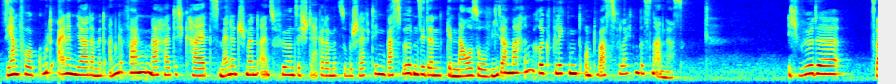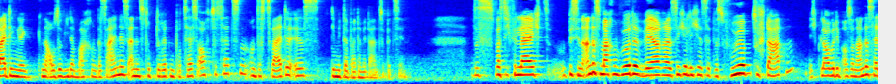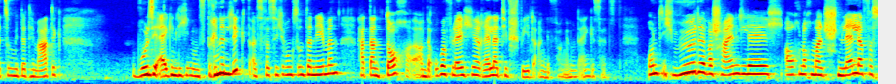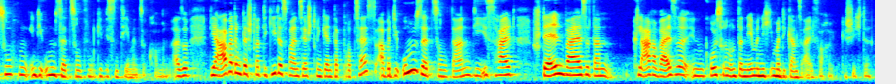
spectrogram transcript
Sie haben vor gut einem Jahr damit angefangen, Nachhaltigkeitsmanagement einzuführen, sich stärker damit zu beschäftigen. Was würden Sie denn genauso wieder machen, rückblickend, und was vielleicht ein bisschen anders? Ich würde zwei Dinge genauso wieder machen. Das eine ist, einen strukturierten Prozess aufzusetzen und das zweite ist, die Mitarbeiter mit einzubeziehen. Das, was ich vielleicht ein bisschen anders machen würde, wäre sicherlich es etwas früher zu starten. Ich glaube, die Auseinandersetzung mit der Thematik obwohl sie eigentlich in uns drinnen liegt als Versicherungsunternehmen, hat dann doch an der Oberfläche relativ spät angefangen und eingesetzt. Und ich würde wahrscheinlich auch noch mal schneller versuchen, in die Umsetzung von gewissen Themen zu kommen. Also die Erarbeitung der Strategie, das war ein sehr stringenter Prozess, aber die Umsetzung dann, die ist halt stellenweise dann klarerweise in größeren Unternehmen nicht immer die ganz einfache Geschichte.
